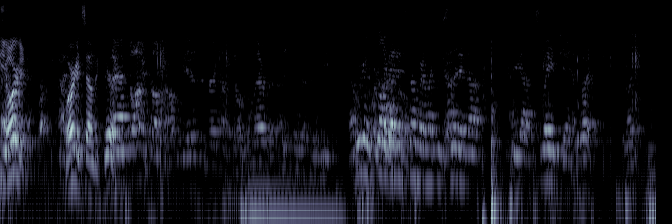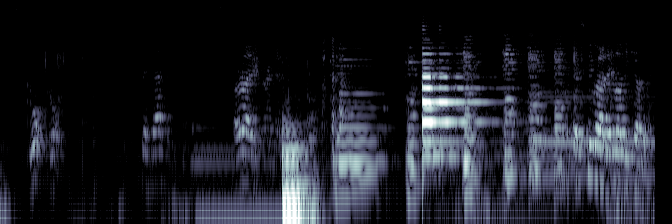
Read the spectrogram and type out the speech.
the organ. Organ sounded good. Yeah, the song itself's complicated, and then it kind of builds from there. But I just think that's like a neat. Uh, We're gonna slide that in somewhere like we yeah. slid in, uh, the, uh, slave jam. Right, right. Cool, cool. Fantastic. All right. Thanks let's do, uh, they love each other.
